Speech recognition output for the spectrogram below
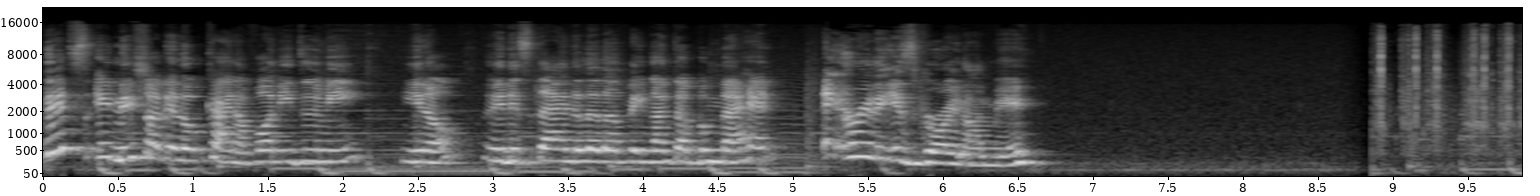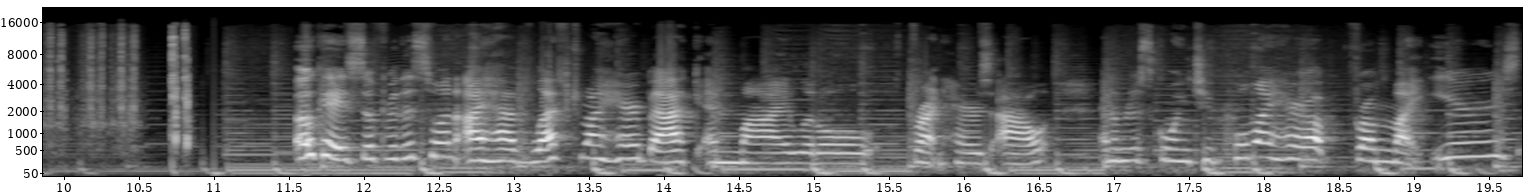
this initially looked kind of funny to me. You know, it is standing a little thing on top of my head. It really is growing on me. Okay, so for this one, I have left my hair back and my little front hairs out. And I'm just going to pull my hair up from my ears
